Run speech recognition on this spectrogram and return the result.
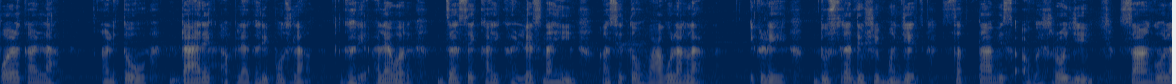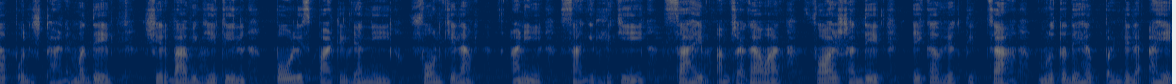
पळ काढला आणि तो डायरेक्ट आपल्या घरी पोचला घरी आल्यावर जसे काही घडलेच नाही असे तो वागू लागला. इकडे दुसऱ्या दिवशी म्हणजेच सत्तावीस ऑगस्ट रोजी सांगोला पोलीस ठाण्यामध्ये शिरबावी येथील पोलीस पाटील यांनी फोन केला आणि सांगितले की साहेब आमच्या गावात फॉरेस्ट हद्दीत एका व्यक्तीचा मृतदेह पडलेला आहे.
